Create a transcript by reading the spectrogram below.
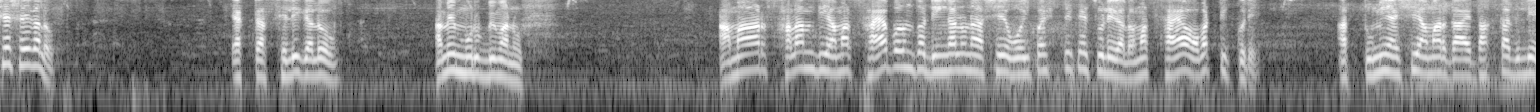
শেষ হয়ে গেল? একটা ছেলে গেল, আমি মুরব্বী মানুষ। আমার সালাম দিয়ে, আমার ছায়া পর্যন্ত ডিঙ্গালো না, সে ওই পাশ থেকে চলে গেল। আমার ছায়া ওভারটেক করে। আর তুমি আসি আমার গায়ে ধাক্কা দিলে,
